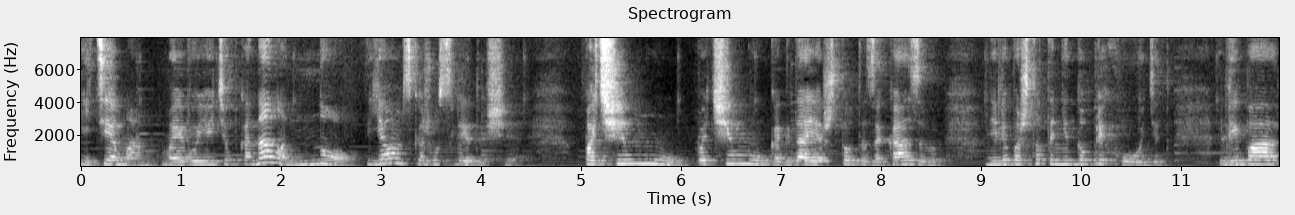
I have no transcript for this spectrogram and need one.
и тема моего YouTube канала, но я вам скажу следующее. Почему, почему, когда я что-то заказываю, мне либо что-то не то приходит, либо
